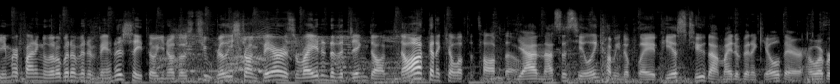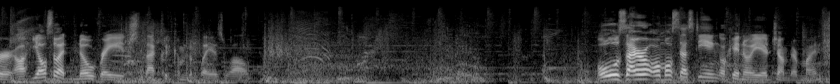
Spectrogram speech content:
Gamer finding a little bit of an advantage state though, you know, those two really strong bairs right into the Ding Dong. Not gonna kill off the top though. Yeah, and that's the ceiling coming to play. PS2, that might have been a kill there. However, uh, he also had no rage, so that could come to play as well. Oh, Xyro almost SDing. Okay, no, he had jumped. Never mind.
